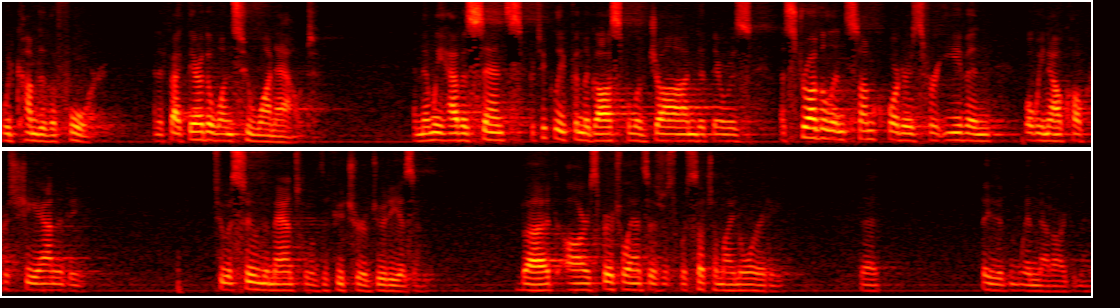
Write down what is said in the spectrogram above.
would come to the fore. And in fact, they're the ones who won out. And then we have a sense, particularly from the Gospel of John, that there was a struggle in some quarters for even what we now call Christianity to assume the mantle of the future of Judaism. But our spiritual ancestors were such a minority that they didn't win that argument.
